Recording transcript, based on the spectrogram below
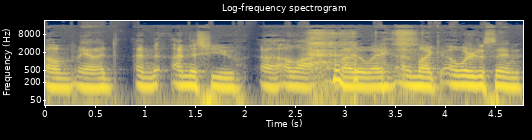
Oh man, I I, I miss you uh, a lot. By the way, I'm like, oh, we're just saying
